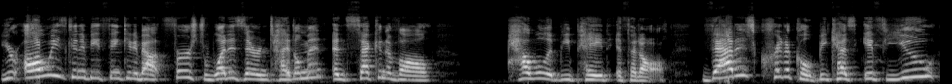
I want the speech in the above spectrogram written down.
you're always going to be thinking about first, what is their entitlement? And second of all, how will it be paid, if at all? That is critical because if you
